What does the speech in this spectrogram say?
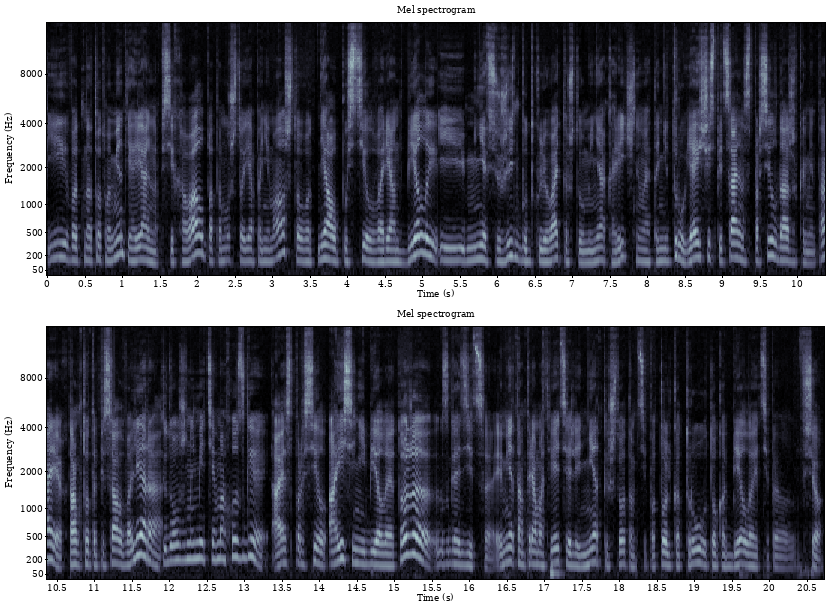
И вот на тот момент я реально психовал, потому что я понимал, что вот я упустил вариант белый, и мне всю жизнь будут клювать то, что у меня коричневый, это не true. Я еще специально спросил даже в комментариях, там кто-то писал, Валера, ты должен иметь Yamaha SG. А я спросил, а если не белая, тоже сгодится? И мне там прям ответили, нет, ты что там, типа, только true, только белая, типа, все.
